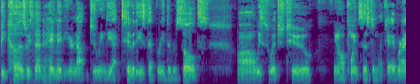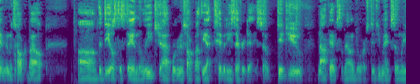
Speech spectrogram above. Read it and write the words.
because we said, hey, maybe you're not doing the activities that breed the results. Uh, we switched to, you know, a point system. Like, hey, we're not even going to talk about um, the deals to stay in the lead chat. We're going to talk about the activities every day. So, did you knock X amount of doors? Did you make so many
